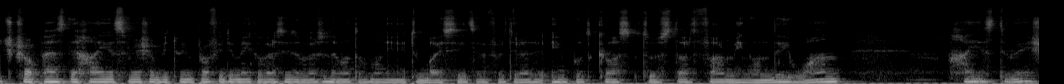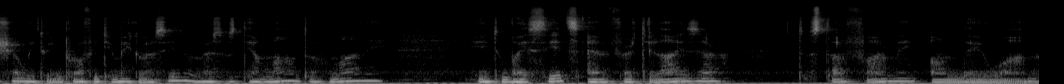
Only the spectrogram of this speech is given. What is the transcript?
which crop has the highest ratio between profit you make over season versus the amount of money you need to buy seeds and fertilizer input costs to start farming on day one. Highest ratio between profit you make over a season versus the amount of money you need to buy seeds and fertilizer to start farming on day one.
